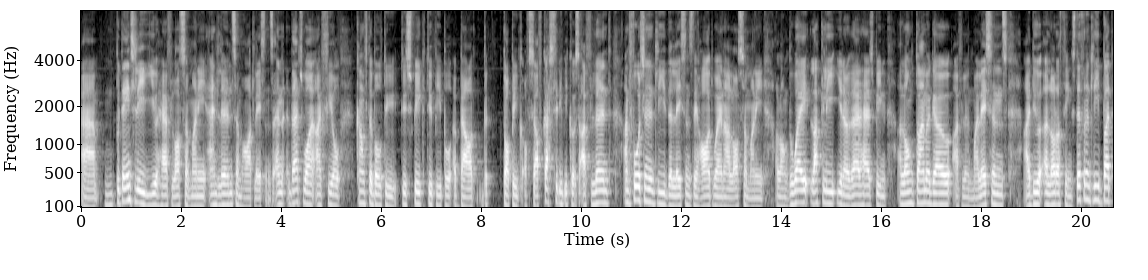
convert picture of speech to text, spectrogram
um, potentially you have lots of money and learn some hard lessons. And that's why I feel comfortable to, to speak to people about the topic of self-custody because I've learned unfortunately the lessons the hard way and I lost some money along the way. Luckily you know that has been a long time ago. I've learned my lessons. I do a lot of things differently but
